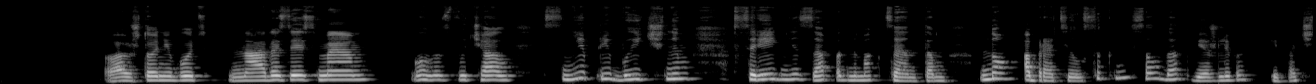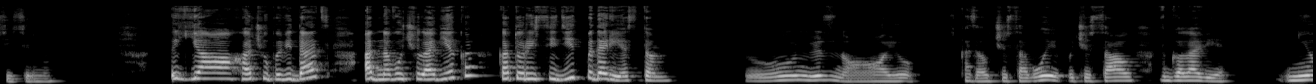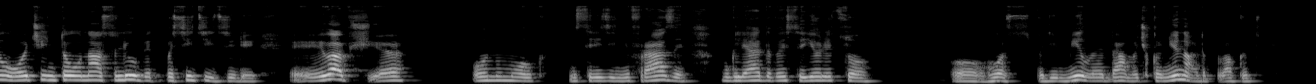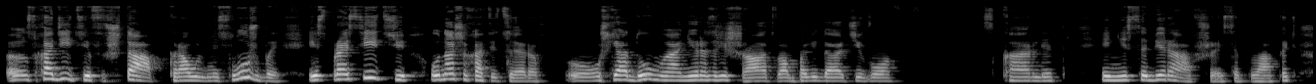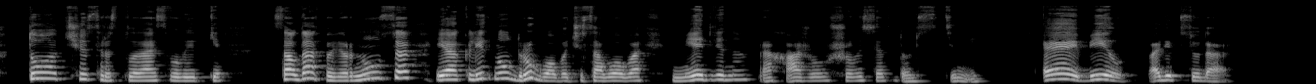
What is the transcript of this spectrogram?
«А что-нибудь надо здесь, мэм?» Голос звучал с непривычным среднезападным акцентом, но обратился к ней солдат вежливо и почтительно. «Я хочу повидать одного человека, который сидит под арестом». «Ну, не знаю», – сказал часовой и почесал в голове. «Не очень-то у нас любят посетителей. И вообще...» Он умолк на середине фразы, вглядываясь в ее лицо. «О, Господи, милая дамочка, не надо плакать. Э, сходите в штаб караульной службы и спросите у наших офицеров. Уж я думаю, они разрешат вам повидать его». Скарлетт, и не собиравшаяся плакать, тотчас расплылась в улыбке. Солдат повернулся и окликнул другого часового, медленно прохаживавшегося вдоль стены. «Эй, Билл, поди сюда!»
